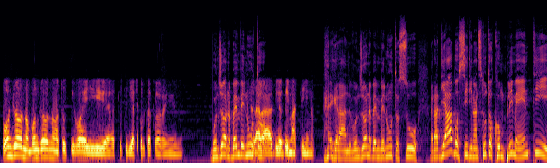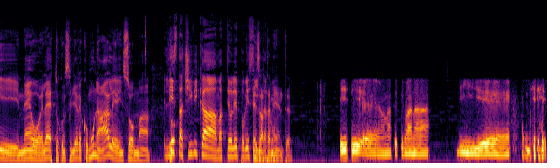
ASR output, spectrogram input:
Buongiorno, buongiorno a tutti voi, a tutti gli ascoltatori. Buongiorno, benvenuto. La radio dei mattino. È grande, buongiorno e benvenuto su Radiabo. Sid, innanzitutto complimenti, neo eletto consigliere comunale, insomma... Lista do... civica Matteo Lepore Sindaco. Esattamente. Sì, sì, è una settimana di, eh, di,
